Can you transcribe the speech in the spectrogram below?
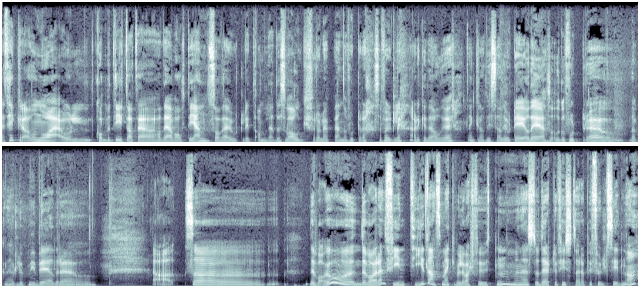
Jeg tenker at Nå er jeg jo kommet dit at jeg, hadde jeg valgt igjen, så hadde jeg gjort litt annerledes valg for å løpe enda fortere. selvfølgelig. Er det ikke det alle gjør? Jeg tenker at Hvis jeg hadde gjort det og det, så hadde det gått fortere. og Da kunne jeg løpt mye bedre. og ja, så det var jo det var en fin tid da, som jeg ikke ville vært foruten. Men jeg studerte fysioterapi fullt siden av.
